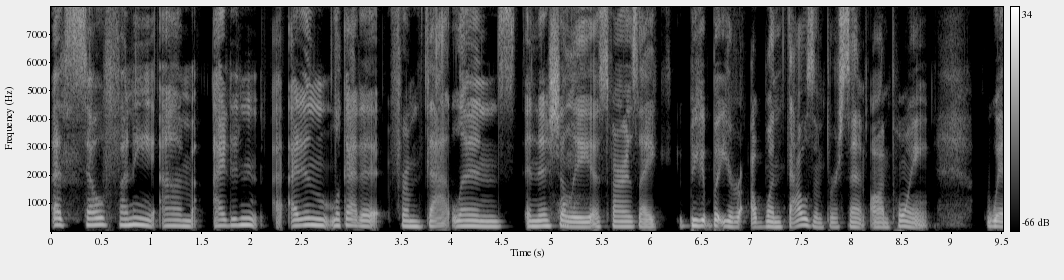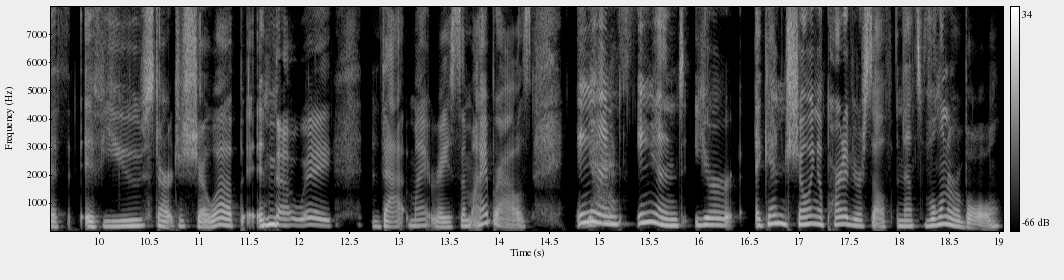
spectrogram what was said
that's so funny um i didn't i didn't look at it from that lens initially as far as like but you're 1000% on point with if you start to show up in that way that might raise some eyebrows and yes. and you're again showing a part of yourself and that's vulnerable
